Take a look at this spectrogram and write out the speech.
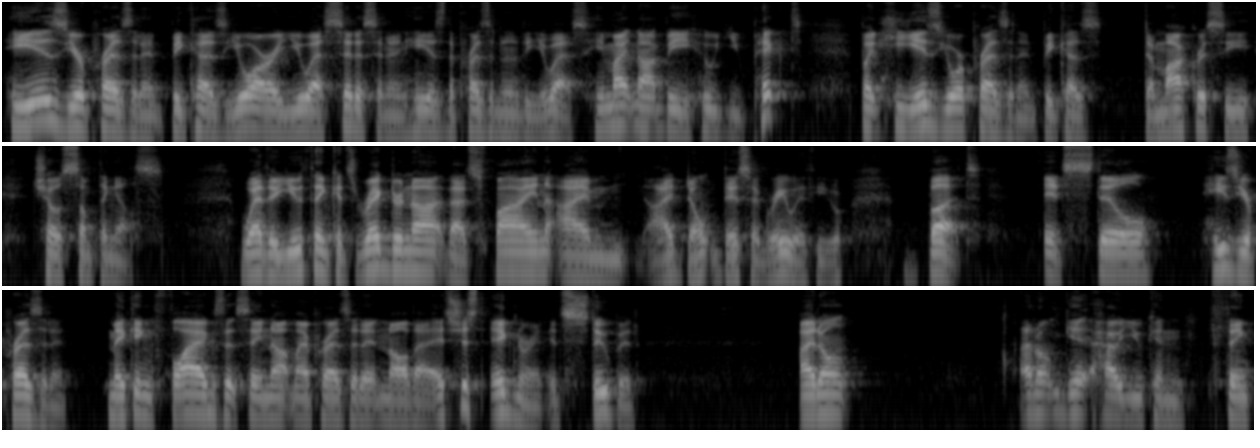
He is your president because you are a U.S. citizen and he is the president of the U.S. He might not be who you picked, but he is your president because democracy chose something else. Whether you think it's rigged or not, that's fine. I'm I don't disagree with you, but it's still he's your president. Making flags that say not my president and all that. It's just ignorant. It's stupid. I don't I don't get how you can think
